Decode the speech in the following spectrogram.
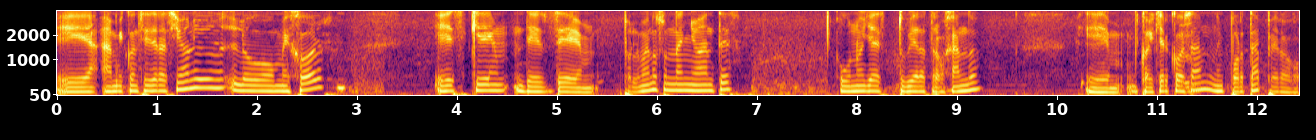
Eh, a mi consideración lo mejor es que desde por lo menos un año antes uno ya estuviera trabajando. Eh, cualquier cosa, no importa, pero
